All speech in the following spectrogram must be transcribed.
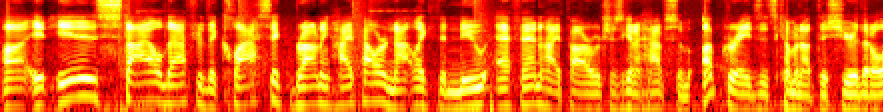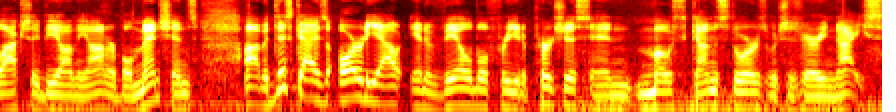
Uh, it is styled after the classic Browning high power, not like the new FN high power, which is gonna have some upgrades that's coming out this year that'll actually be on the honorable mentions. Uh, but this guy's already out in available available for you to purchase in most gun stores, which is very nice.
